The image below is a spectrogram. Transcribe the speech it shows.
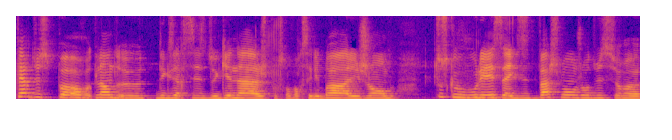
faire du sport, plein d'exercices de, gainage pour se renforcer les bras, les jambes, tout ce que vous voulez. Ça existe vachement aujourd'hui sur... Euh,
